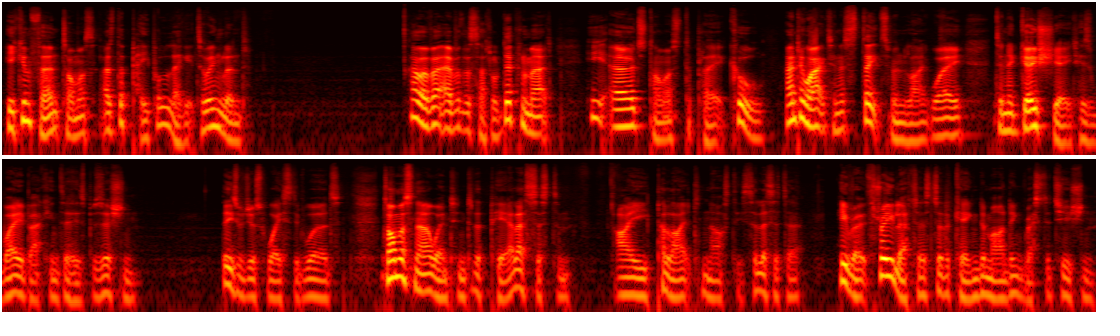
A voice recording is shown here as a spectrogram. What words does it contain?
he confirmed Thomas as the papal legate to England. However, ever the subtle diplomat, he urged Thomas to play it cool and to act in a statesmanlike way to negotiate his way back into his position. These were just wasted words. Thomas now went into the PLS system, i.e., polite, nasty solicitor. He wrote three letters to the king demanding restitution,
